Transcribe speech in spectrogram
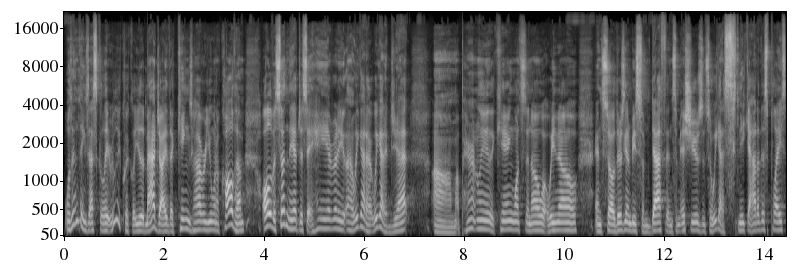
Well, then things escalate really quickly. The magi, the kings, however you want to call them, all of a sudden they have to say, "Hey, everybody, uh, we got a we got a jet. Um, apparently, the king wants to know what we know. And so there's going to be some death and some issues. And so we got to sneak out of this place.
